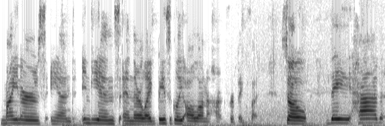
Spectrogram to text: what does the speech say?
miners and Indians, and they're like basically all on a hunt for Bigfoot. So they had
